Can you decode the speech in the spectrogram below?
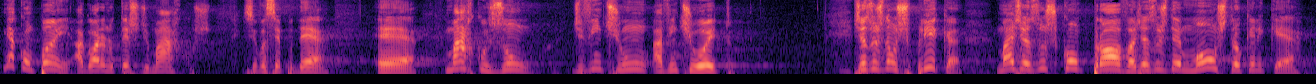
Me acompanhe agora no texto de Marcos, se você puder. É, Marcos 1, de 21 a 28. Jesus não explica, mas Jesus comprova, Jesus demonstra o que ele quer.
